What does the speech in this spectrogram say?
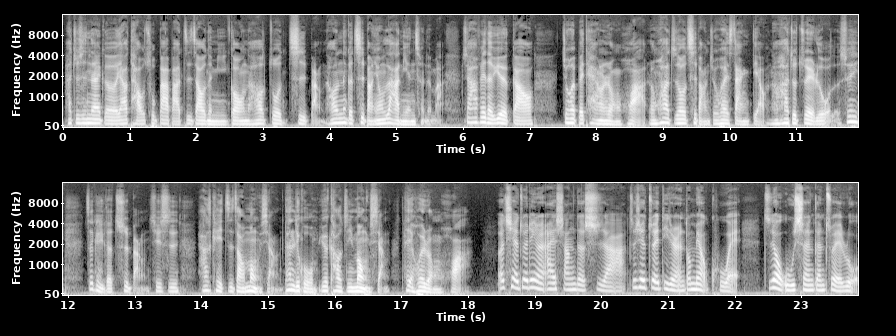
他就是那个要逃出爸爸制造的迷宫，然后做翅膀，然后那个翅膀用蜡粘成的嘛，所以他飞得越高，就会被太阳融化，融化之后翅膀就会散掉，然后他就坠落了。所以这里的翅膀其实它是可以制造梦想，但如果我们越靠近梦想，它也会融化。而且最令人哀伤的是啊，这些坠地的人都没有哭，诶，只有无声跟坠落。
